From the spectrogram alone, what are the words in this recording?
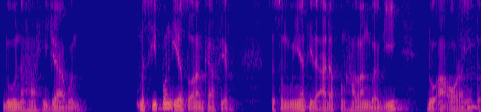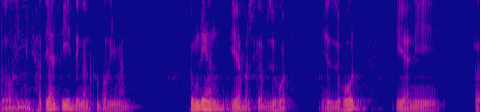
dunaha hijabun. Meskipun ia seorang kafir, sesungguhnya tidak ada penghalang bagi doa orang yang terdolimi. Hati-hati dengan kedoliman. Kemudian ia bersikap zuhud. Ya zuhud, yakni e,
